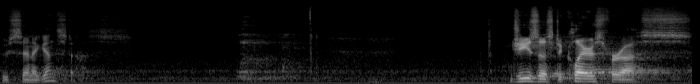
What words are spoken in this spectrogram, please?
who sin against us. Jesus declares for us,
